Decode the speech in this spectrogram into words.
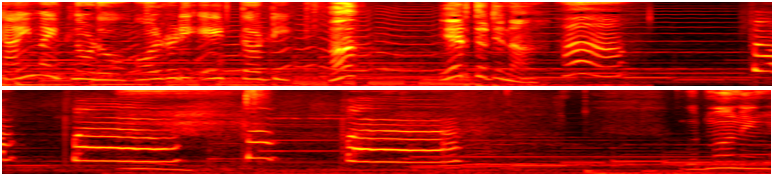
ಟೈಮ್ ಆಯ್ತು ನೋಡು ಆಲ್ರೆಡಿ ಏಟ್ ತರ್ಟಿ ಹಾ? ಏಟ್ ತರ್ಟಿನಾ ಹಾ. Good morning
